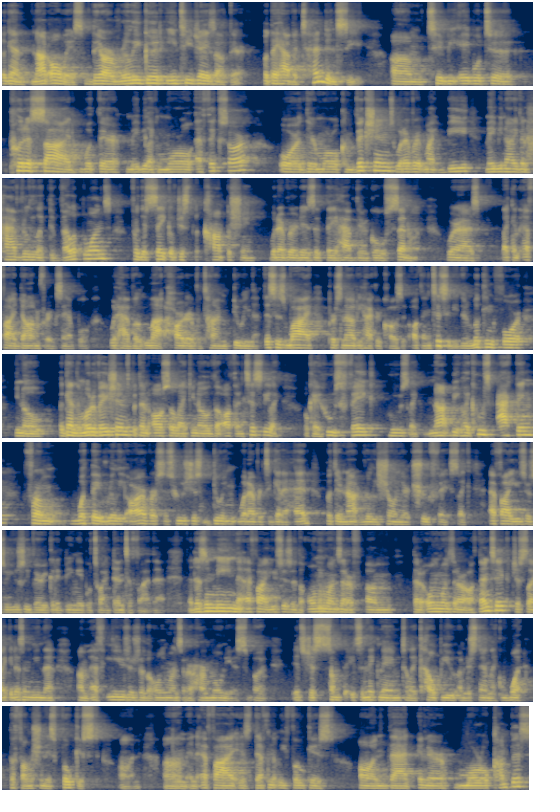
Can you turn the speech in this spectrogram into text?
again, not always, there are really good ETJs out there, but they have a tendency um, to be able to put aside what their maybe like moral ethics are or their moral convictions, whatever it might be, maybe not even have really like developed ones for the sake of just accomplishing whatever it is that they have their goals set on. Whereas, like an FI DOM, for example, would have a lot harder of a time doing that. This is why Personality Hacker calls it authenticity. They're looking for, you know, again, the motivations, but then also like, you know, the authenticity, like, okay, who's fake, who's like not being like who's acting from what they really are versus who's just doing whatever to get ahead, but they're not really showing their true face. Like FI users are usually very good at being able to identify that. That doesn't mean that FI users are the only ones that are um, that are only ones that are authentic. Just like it doesn't mean that um, FE users are the only ones that are harmonious. But it's just something. It's a nickname to like help you understand like what the function is focused on. Um, and FI is definitely focused on that inner moral compass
